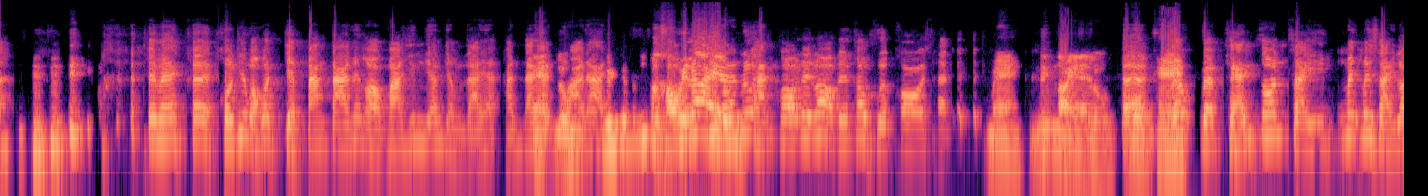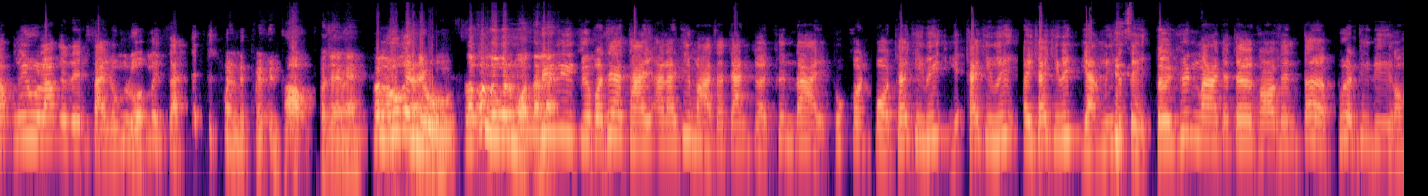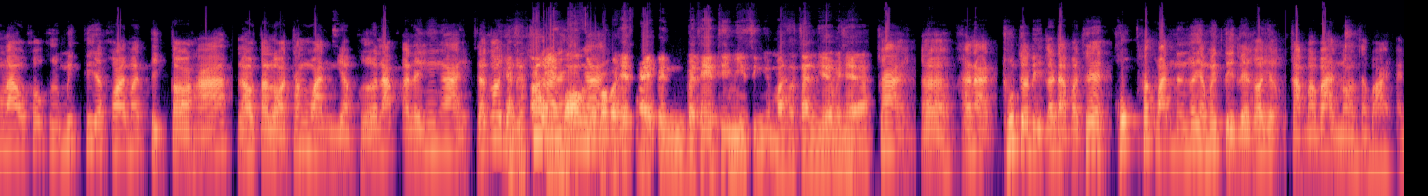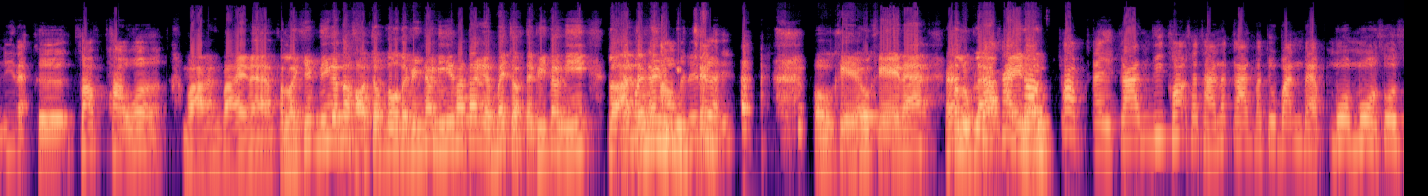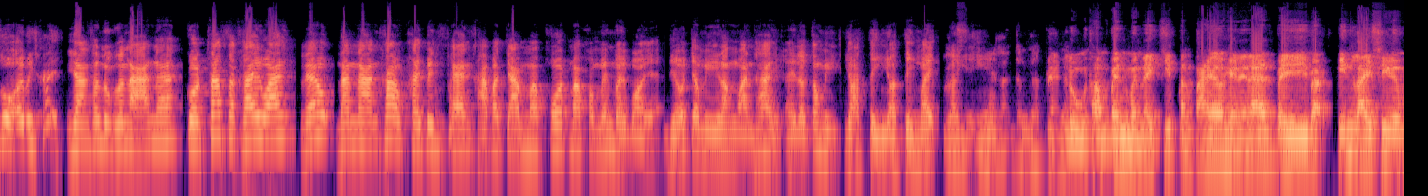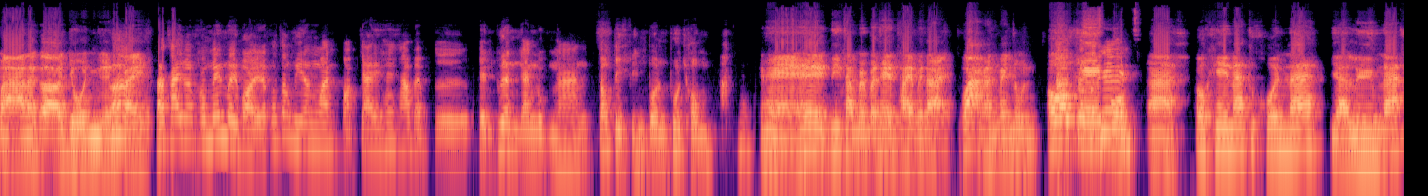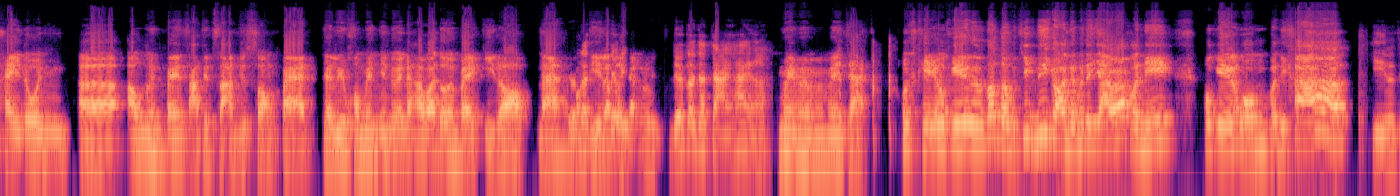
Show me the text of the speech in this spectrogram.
ใช่ไหมเออคนที่บอกว่าเจ็บปางตายแม่งออกมายิ้มแย้มแจ่มใสอะหันได้แหมหันลุงขวาได้มึงจะไปยุ่งกับเขาไม่ได้เนี่ยลุงนึกหันคอได้รอบเลยเข้าเฟือกคอสัตว์แหมนิดหน่อยนะลุงเอโออเคแล้วแบบแขนซ้นใส่ไม่ไม่ใส่ล็อกนิ้วล็อกเลยใส่หลวมๆไม่ใส่มันมันเป็นพ็อปเข้าใจไหมก็รู้กันอยู่เราก็รู้กันหมดนั่นแหที่ละนี่คือประเทศไทยอะไรที่มหัศจรรย์เกิดขึ้นได้ ทุกคนโปรดใช้ชีวิตใช้ชีวิตไปใช้ชีวิตอย่างมีสติตื่นขึ้นมาจะเจอ call center เพื่อนที่ดีของเราเขาคือมิตรที่จะคอยมาติดต่อหา เราตลอดทั้งวันอย่าเผลอรับอะไรง่ายๆ แล้วก็อย่าไปแต่เชื่อยัอะไรงบอกเลยง่ายว่าประเทศไทยเป็นประเทศที่มีสิ่งมหัศจรรย์เยอะไม่ใช่เหรอๆใช่เออขนาดทุจริตระดับประเทศคุกสักวันหนึ่งก็ยังไม่ติดเลยเขายังกลับมาบ้านนอนสบาย อันนี้แหละคือ soft power ว่ากันไปนะสำหรับคลิปนี้ก็ต้องขอจบลงแต่เพียงเท่านี้เพราะถ้าเกิดไม่จบแต่เพียงเท่านี้ เราอาจจะไม่แล้วมีนต่อไปเช่นเรื่อยๆ โอเคโอเคนะ สรุปแล้วถ้าใครชโดอบนชอบไอการวิเคราะห์สถานการณ์ปัจจุบันแบบมั่วมั่วๆซั่วซั่วๆเอ้ยไม่ใช่ อย่างสนุกสนานนะ กดซับสไครต์ไว้ แล้วนานๆเข้าใครเป็นแฟนขาประจำมาโพสต์มาคอมเมนต์บ่อยๆอะเดี๋ยวจะมีรางวัลให้ไอเราต้องมีหยอดติงหยอดติงไว้เราอย่างเงี้ยเราต้องหยอดติงหยอดติงลุงทำเป็นเหมือนในคลิปต่างๆที่เราเห็นเลยนะ ไปแบบปริ้นรายชื่อมาแล้วก็โยนเงินไปเออถ้าใครมาคอมเมนต์บ่อยๆเราก็ต้องมีรางวัลปลอบใจให้เขาแบบเออเป็นเพื่อนกันหนุกหนานต้องติดสินบนผู้ชมแหมนี่ทำเป็นประเทศไทยไปได้ว่ากันไปนู่น โอเคเอาประเทศผมอ่า โอเคนะทุกคนนะ อย่าลืมนะ ใครโดนเอ่อเอาเงินไป33.28อย่าลืมคอมเมนต์กันด้วยนะครับว่าโดนไปกี่รอบนะบางทีเราก็อยากรู้ เดี๋ยวเราจะจ่ายให้เหรอ ไม่ไม่ไม่ไม่จ่ายโอเค โอเคเดี๋ยวต้องจบคลิปนี้ก่อนเดี๋ยวมันจะยาวมากกว่านี้ โอเคครับผมสวัสดีครับ กี่นาที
